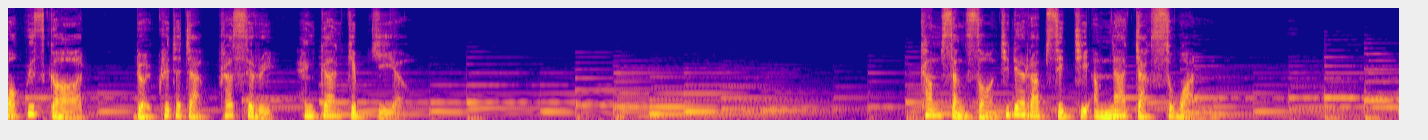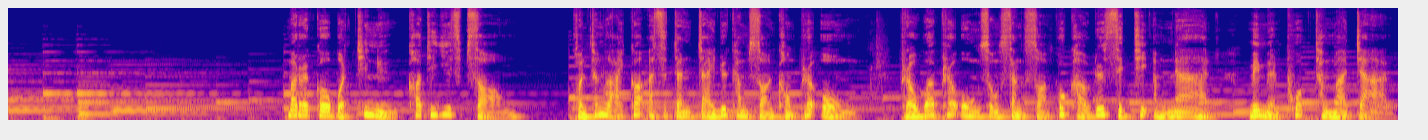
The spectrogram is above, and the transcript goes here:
Walk with God โดยคริสตจักรพระสิริแห่งการเก็บเกี่ยว คำสั่งสอนที่ได้รับสิทธิอำนาจจากสวรรค์ มาระโกบทที่หนึ่งข้อที่ 22 คนทั้งหลายก็อัศจรรย์ใจด้วยคำสอนของพระองค์ เพราะว่าพระองค์ทรงสั่งสอนพวกเขาด้วยสิทธิอำนาจ ไม่เหมือนพวกธรรมาจารย์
